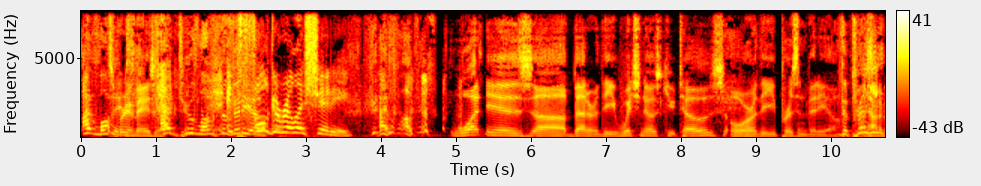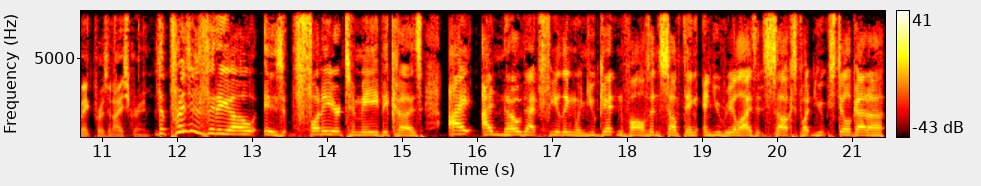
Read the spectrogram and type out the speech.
I love it. pretty amazing. I do love the It's video. It's full gorilla shitty. I love it. What is uh, better, the witch knows cute toes or the prison video? The on prison- how to make prison ice cream. The prison video is funnier to me because I I know that feeling when you get involved in something and you realize it sucks, but you still gotta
